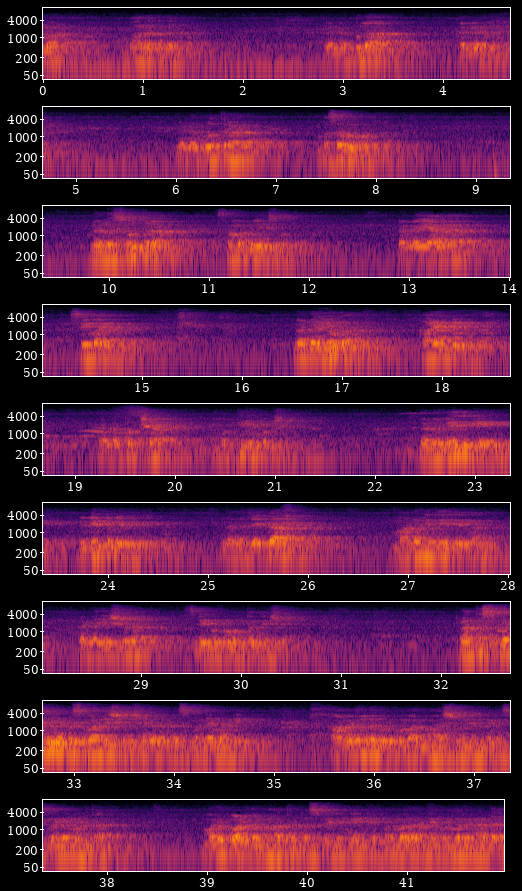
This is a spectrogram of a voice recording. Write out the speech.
ಧರ್ಮ ಭಾರತ ಧರ್ಮ ನನ್ನ ಕುಲ ಕನ್ನಡ ನನ್ನ ಗೋತ್ರ ಬಸವ ಗೋತ್ರ. ನನ್ನ ಸೂತ್ರ ಸಮನ್ವಯ ಸೂತ್ರ. ನನ್ನ ಯಾಗ ಸೇವಾಯಾಗ ನನ್ನ ಯೋಗ ಕಾಯಕ ಯೋಗ. ನನ್ನ ಪಕ್ಷ ಭಕ್ತಿಯ ಪಕ್ಷ. ನನ್ನ ವೇದಿಕೆ ವಿವೇಕ ವೇದಿಕೆ. ನನ್ನ ಜಯಕಾರ, ಮಾನವೀಯತೆಯ ಜಯಕಾರ. ನನ್ನ ಈಶ್ವರ ಶ್ರೀ ಗುರು ಬಸವಾದಿ ಶಿವಶರಣರನ್ನು ಸ್ಮರಣೆ ಮಾಡಿ ಆನಗಲ್ಲ ಗುರುಕುಮಾರ್ ಮಹಾಶಿವಲಿಂಗನ ಸ್ಮರಣೆ ಮಾಡ್ತಾ ಮನಪಾಡದ ಮಹಾತಪಸ್ವಿ ಲಿಂಗೈಕ್ಯ ಪರಮಾರಾಧ್ಯ ಗುರುವರನಾದ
